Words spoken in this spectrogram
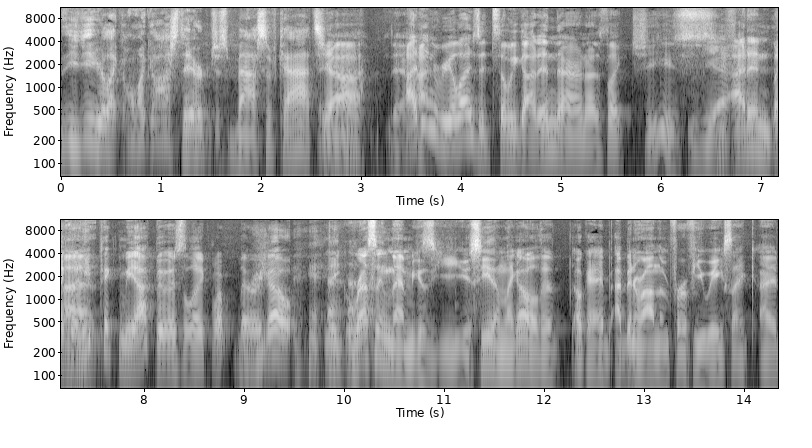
you, you're like, oh my gosh, they're just massive cats. Yeah. know? Yeah. I didn't realize it till we got in there, and I was like, "Jeez." Yeah, I didn't. Like when uh, he picked me up, it was like, "Whoop, there we go." like wrestling them because you, you see them like oh they're okay I've been around them for a few weeks like I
